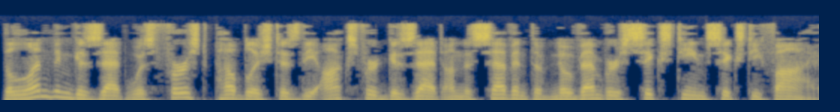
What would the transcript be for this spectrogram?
The London Gazette was first published as the Oxford Gazette on 7 November 1665.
